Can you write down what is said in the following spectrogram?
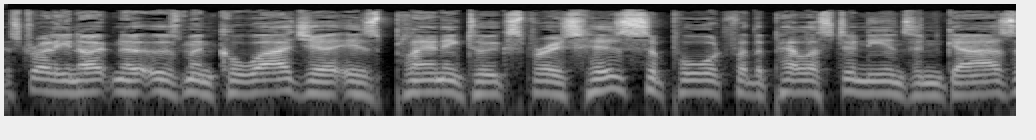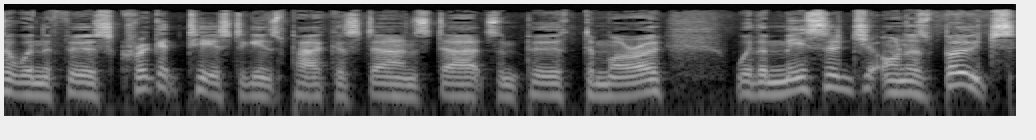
Australian opener Usman Khawaja is planning to express his support for the Palestinians in Gaza when the first cricket test against Pakistan starts in Perth tomorrow with a message on his boots.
